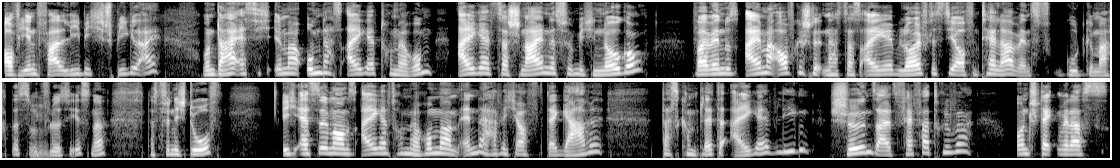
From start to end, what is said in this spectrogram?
auf jeden Fall liebe ich Spiegelei. Und da esse ich immer um das Eigelb drumherum. Eigelb zerschneiden ist für mich ein No-Go. Weil wenn du es einmal aufgeschnitten hast, das Eigelb, läuft es dir auf den Teller, wenn es gut gemacht ist und flüssig ist, ne? Das finde ich doof. Ich esse immer ums Eigelb drumherum, am Ende habe ich auf der Gabel das komplette Eigelb liegen, schön Salz, Pfeffer drüber und steck mir das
